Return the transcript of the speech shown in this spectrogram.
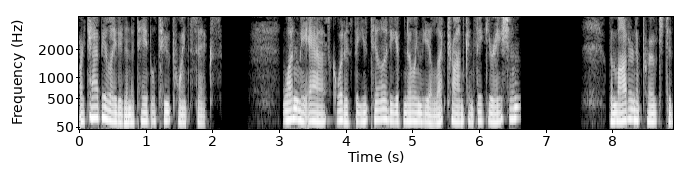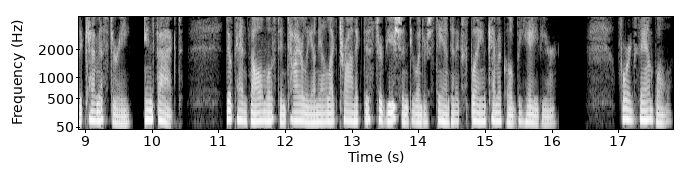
are tabulated in the table 2.6. One may ask what is the utility of knowing the electron configuration? The modern approach to the chemistry, in fact, depends almost entirely on electronic distribution to understand and explain chemical behavior. For example,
